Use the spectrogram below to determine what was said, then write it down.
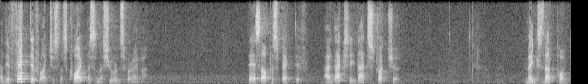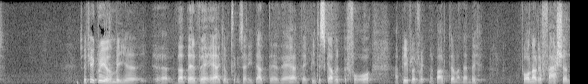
And the effect of righteousness, quietness and assurance forever. There's our perspective. And actually, that structure makes that point. So if you agree with me uh, uh, that they're there, I don't think there's any doubt they're there. They've been discovered before, and people have written about them, and then they fallen out of fashion.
